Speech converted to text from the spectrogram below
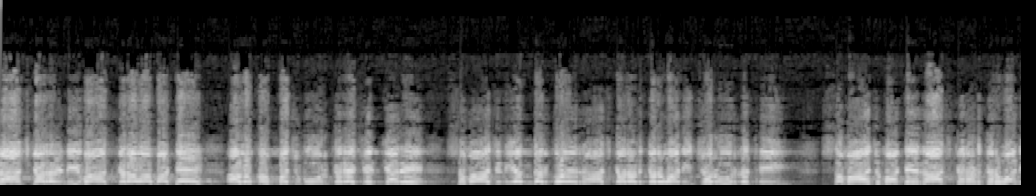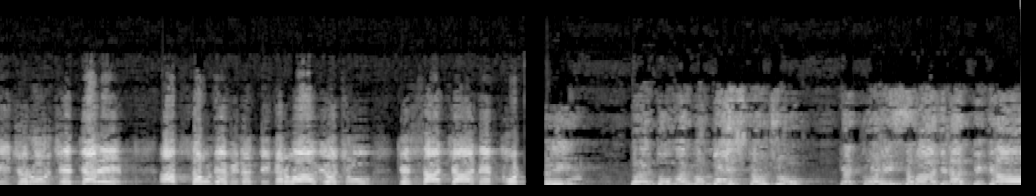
રાજકારણની વાત કરાવવા માટે આ લોકો મજબૂર કરે છે. ત્યારે સમાજની અંદર કોઈ રાજકારણ કરવાની જરૂર નથી. સમાજ માટે રાજકારણ કરવાની જરૂર છે ત્યારે આપ સૌને વિનંતી કરવા આવ્યો છું કે સાચા અને ખોટા પરંતુ હર હંમેશ કહું છું કે કોળી સમાજના દીકરાઓ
